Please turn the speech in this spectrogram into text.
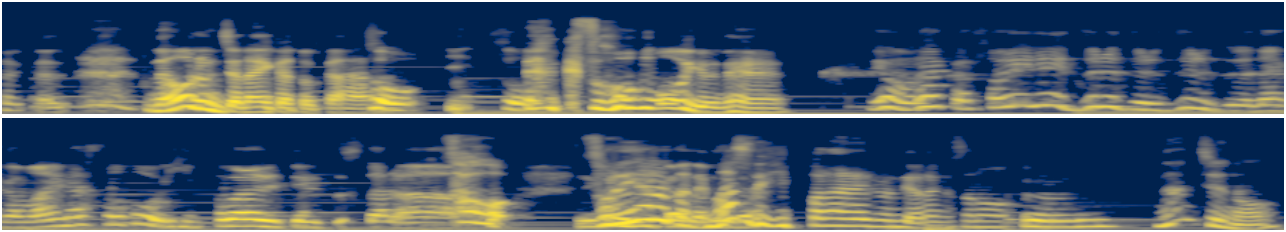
なんか治るんじゃないかとかそうそう思うよね。でもなんかそれでずるずるずるずるなんかマイナスの方に引っ張られてるとしたらそう。それやるとねマジでで引っ張られるんだよ。なんかそのうん。なんちゅうの？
